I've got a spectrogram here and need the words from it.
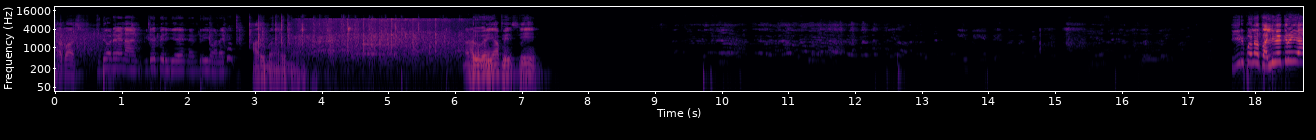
சபாஸ் இதோட நான் விடைபெறுகிறேன். நன்றி வணக்கம். அருமை அருமை. நடுவரை அருமையா தீர்ப்பு. பேசி. தீர்ப்பை நான் தள்ளி வைக்கிறியா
